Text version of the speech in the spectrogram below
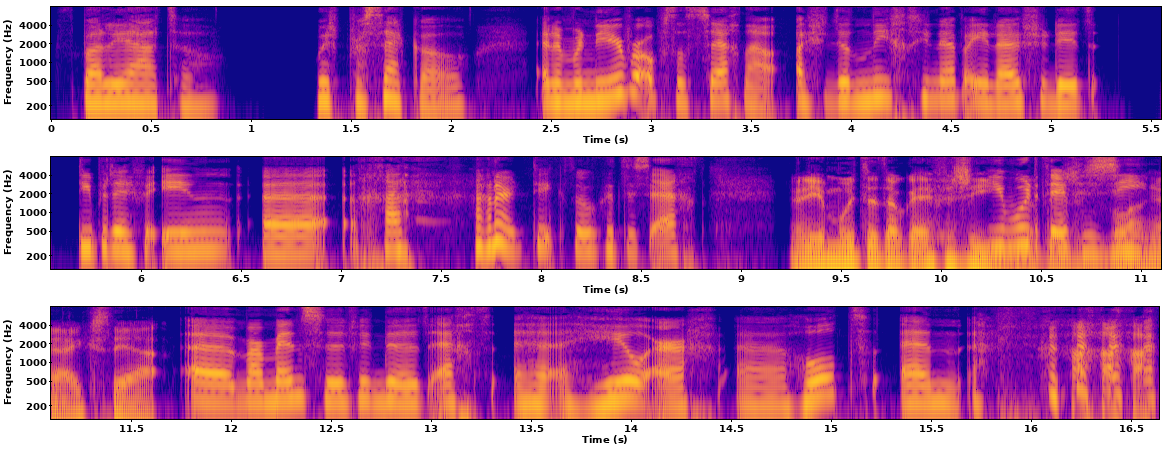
Sbagliato. With Prosecco. En de manier waarop ze dat zegt, nou, als je dat niet gezien hebt en je luistert dit, typ het even in. ga, ga naar TikTok. Het is echt je moet het ook even zien. Je moet Dat het is even zien. belangrijkste, ja. Eh, maar mensen vinden het echt eh, heel erg eh, hot. En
